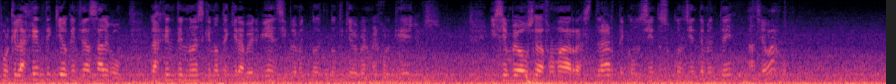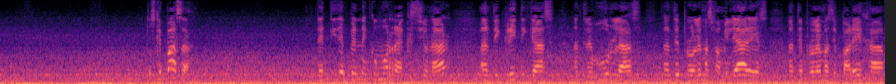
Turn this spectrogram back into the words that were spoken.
Porque la gente, quiero que entiendas algo, la gente no es que no te quiera ver bien, simplemente no, no te quiere ver mejor que ellos. Y siempre va a buscar la forma de arrastrarte, consciente o subconscientemente, hacia abajo. Entonces, ¿qué pasa? De ti depende cómo reaccionar ante críticas, ante burlas, ante problemas familiares, ante problemas de pareja,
